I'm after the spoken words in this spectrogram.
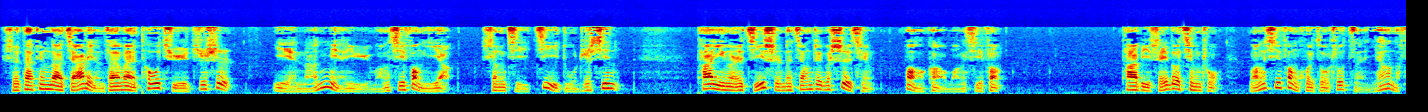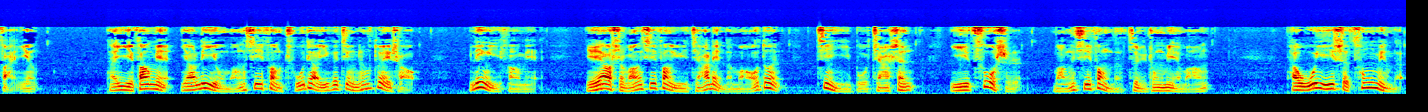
使他听到贾琏在外偷取之事，也难免与王熙凤一样生起嫉妒之心。他因而及时的将这个事情报告王熙凤。他比谁都清楚王熙凤会做出怎样的反应。他一方面要利用王熙凤除掉一个竞争对手，另一方面也要使王熙凤与贾琏的矛盾进一步加深，以促使王熙凤的最终灭亡。他无疑是聪明的。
